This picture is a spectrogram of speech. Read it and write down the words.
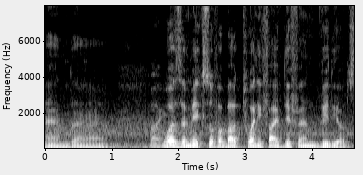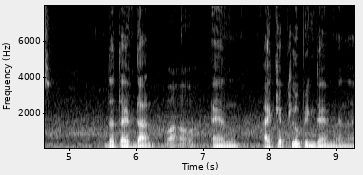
and. Uh, was a mix of about 25 different videos that I've done. Wow. And I kept looping them and I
